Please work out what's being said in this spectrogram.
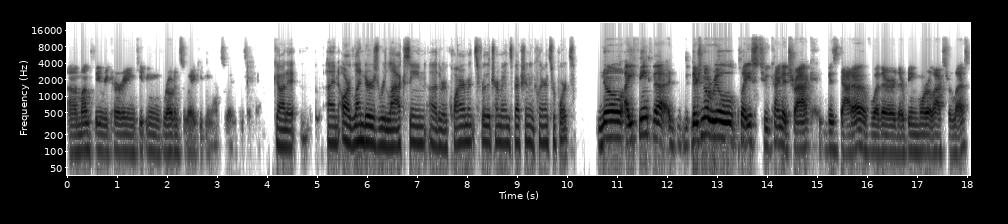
uh, monthly recurring, keeping rodents away, keeping ants away. Got it. And are lenders relaxing uh, the requirements for the termite inspection and clearance reports? No, I think that there's no real place to kind of track this data of whether they're being more relaxed or less.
